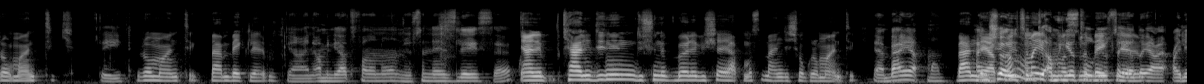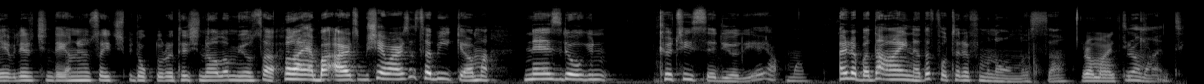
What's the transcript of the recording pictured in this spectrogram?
Romantik. Değil. Romantik. Ben beklerim. Yani ameliyat falan olmuyorsa nezleyse. Yani kendinin düşünüp böyle bir şey yapması bence çok romantik. Yani ben yapmam. Ben de hani yapmam şöyle ama ameliyat oluyorsa ya da beklerim. yani alevler içinde yanıyorsa hiçbir doktor ateşini alamıyorsa falan yani artık bir şey varsa tabii ki ama nezle o gün kötü hissediyor diye yapmam. Arabada aynada fotoğrafımın olması. Romantik. Romantik.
